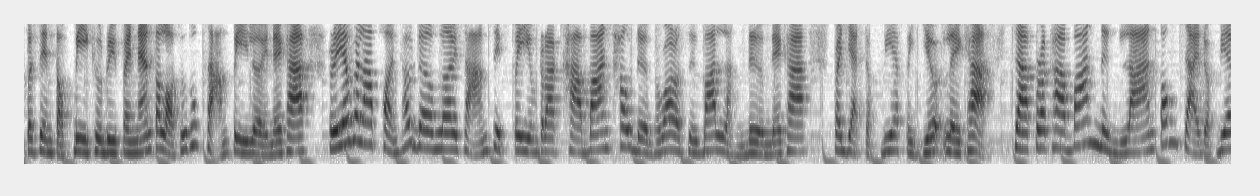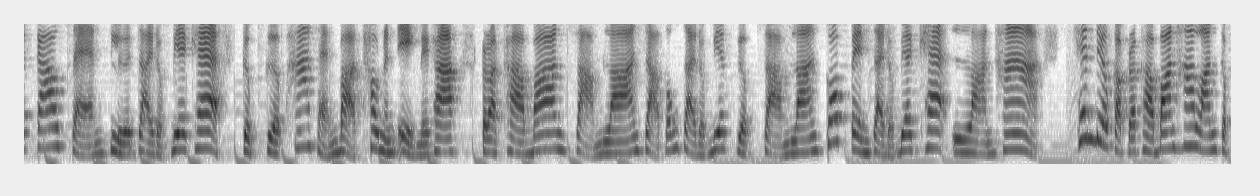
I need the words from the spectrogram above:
3%ต่อปี คือ refinance ตลอดทุก ๆ 3 ปีเลยนะคะ ระยะเวลาผ่อนเท่าเดิมเลย 30 ปีราคาบ้านเท่าเดิมเพราะว่าเราซื้อบ้านหลังเดิมนะคะ ประหยัดดอกเบี้ยไปเยอะเลยค่ะ จากราคาบ้าน 1 ล้านต้องจ่ายดอกเบี้ย 9 0 0 0 0เหลือจ่ายดอกเบี้ยแค่เกือบเกือบ5 0 0 0 0 0 บาทเท่านั้นเองนะคะ ราคาบ้าน 3 ล้านจะต้องจ่ายดอกเบี้ยเกือบ 3 ล้านก็เป็นจ่ายดอกเบี้ยแค่ล้านห้า เช่นเดียวกับราคาบ้าน 5 ล้านกับ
